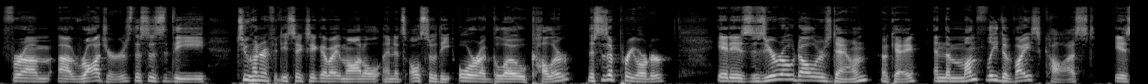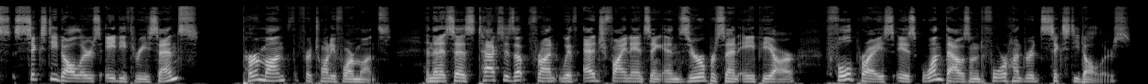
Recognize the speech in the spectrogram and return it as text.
from uh, Rogers. This is the 256 gigabyte model, and it's also the Aura Glow color. This is a pre-order. It is zero dollars down. Okay, and the monthly device cost is sixty dollars eighty three cents per month for 24 months. And then it says taxes up front with edge financing and 0% APR. Full price is $1,460.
